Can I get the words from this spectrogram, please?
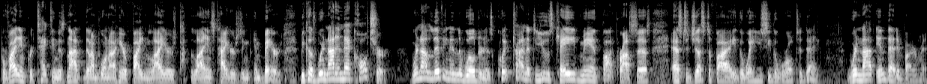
Providing, protecting is not that I'm going out here fighting liars, lions, tigers, and, and bears because we're not in that culture. We're not living in the wilderness. Quit trying to use caveman thought process as to justify the way you see the world today. We're not in that environment.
